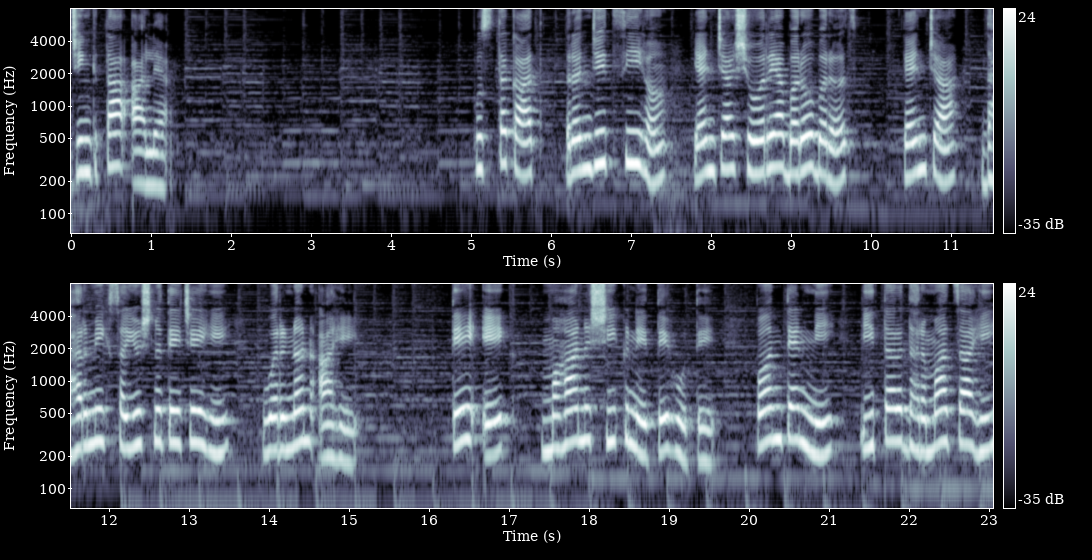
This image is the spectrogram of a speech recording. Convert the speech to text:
जिंकता आल्या. पुस्तकात रणजित सिंह यांच्या शौर्याबरोबरच त्यांच्या धार्मिक सहिष्णुतेचेही वर्णन आहे. ते एक महान शीख नेते होते पण त्यांनी इतर धर्माचाही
